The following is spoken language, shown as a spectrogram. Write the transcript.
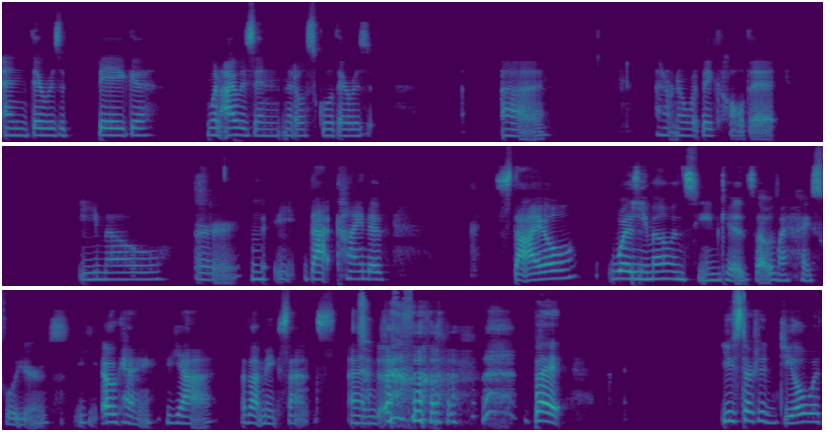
and there was a big when I was in middle school there was uh I don't know what they called it emo or Mm. that kind of style was emo and scene kids that was my high school years Okay, yeah, that makes sense. And but you start to deal with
